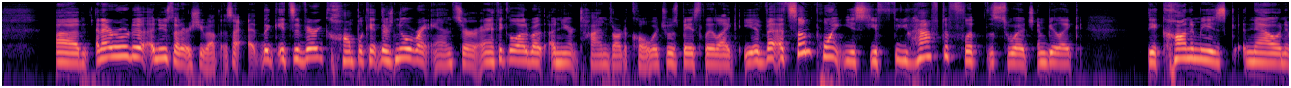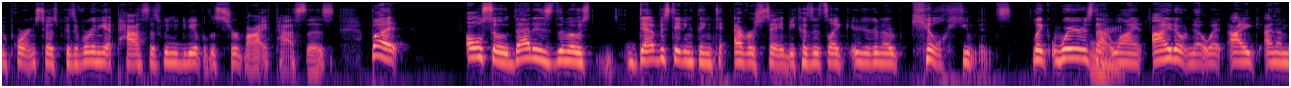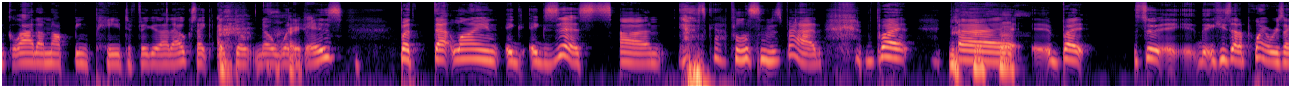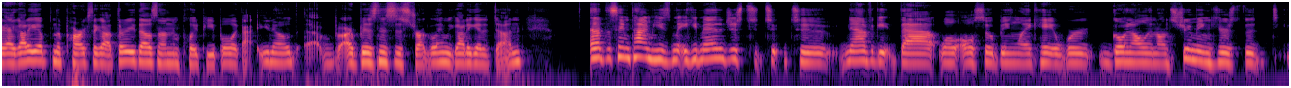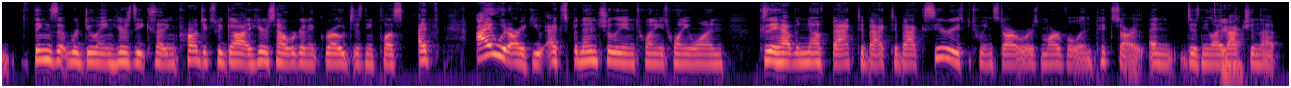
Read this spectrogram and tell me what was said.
Um, and I wrote a, a, newsletter issue about this. I, like, it's a very complicated. There's no right answer, and I think a lot about a New York Times article, which was basically like, at some point, you you you have to flip the switch and be like, the economy is now an importance to us because if we're going to get past this, we need to be able to survive past this. But also, that is the most devastating thing to ever say because it's like you're to kill humans. Like, where is that right. line? I don't know it. I and I'm glad I'm not being paid to figure that out because I, I don't know what it is but that line e- exists um because capitalism is bad but uh but so he's at a point where he's like i gotta get up in the parks i got 30000 unemployed people like you know our business is struggling we gotta get it done and at the same time he's he manages to, to to navigate that while also being like hey we're going all in on streaming here's the things that we're doing here's the exciting projects we got here's how we're going to grow disney plus i i would argue exponentially in 2021 because they have enough back to back to back series between Star Wars, Marvel, and Pixar and Disney live yeah. action that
